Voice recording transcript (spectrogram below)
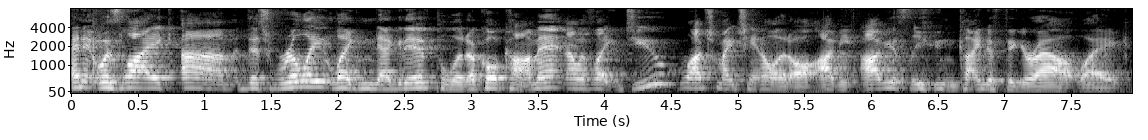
and it was like um, this really like negative political comment and I was like, do you watch my channel at all? I mean, obviously you can kind of figure out like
